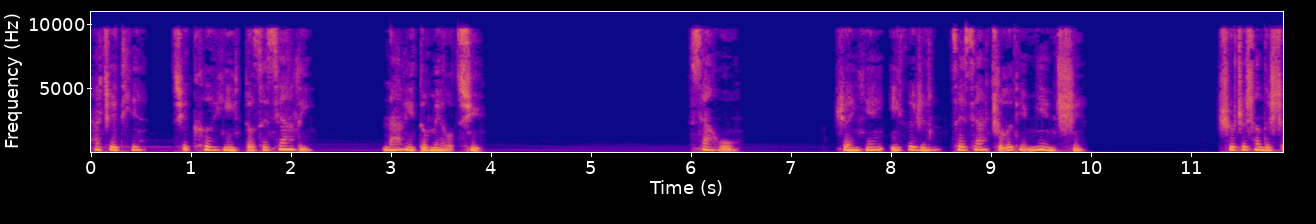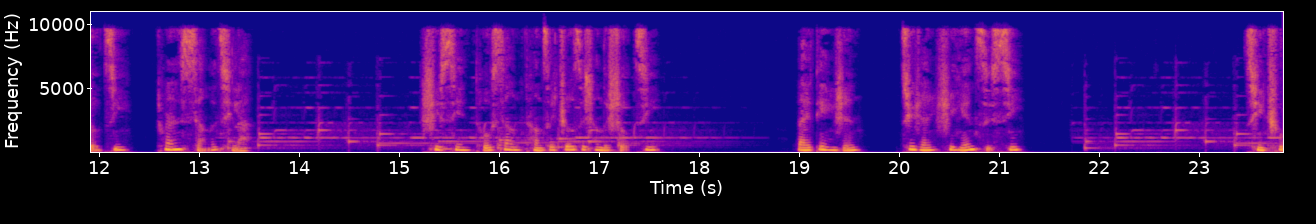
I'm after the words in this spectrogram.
他这天却刻意躲在家里，哪里都没有去。下午，冉嫣一个人在家煮了点面吃。书桌上的手机突然响了起来，视线投向躺在桌子上的手机。来电人居然是严子熙。起初，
